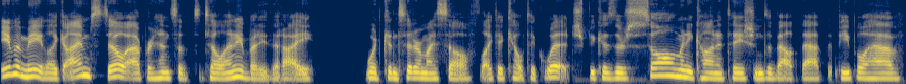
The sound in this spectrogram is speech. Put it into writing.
even me like i'm still apprehensive to tell anybody that i would consider myself like a celtic witch because there's so many connotations about that that people have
